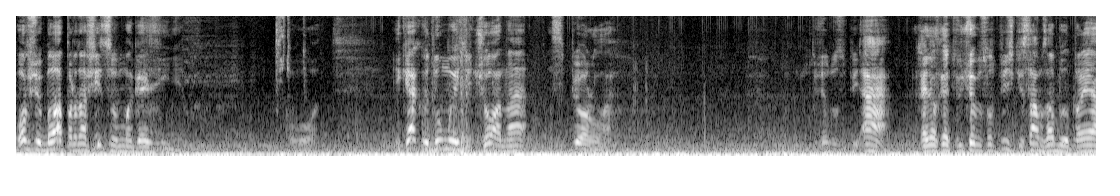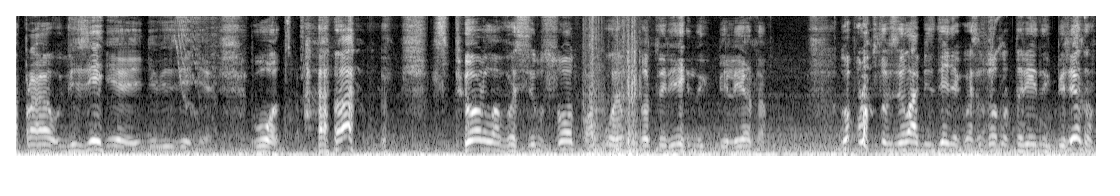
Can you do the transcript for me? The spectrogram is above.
В общем, была продавщица в магазине. Вот. И как вы думаете, что она сперла? А, хотел сказать, в учебе спички, сам забыл про, про везение и невезение. Вот. Она сперла 800, по-моему, лотерейных билетов. Ну, просто взяла без денег 800 лотерейных билетов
